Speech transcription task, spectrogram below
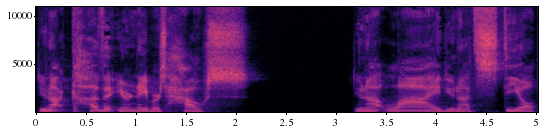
Do not covet your neighbor's house. Do not lie. Do not steal.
